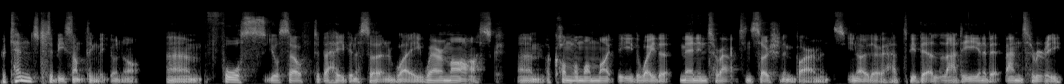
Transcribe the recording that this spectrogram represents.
pretend to be something that you're not um, force yourself to behave in a certain way, wear a mask. Um, a common one might be the way that men interact in social environments. You know, there had to be a bit of laddie and a bit bantery.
